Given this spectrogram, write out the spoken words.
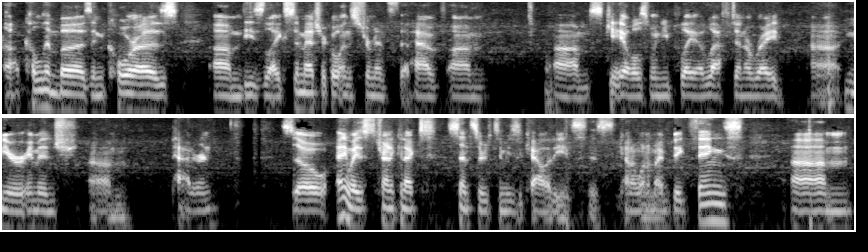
uh, kalimbas and koras, um, these like symmetrical instruments that have um, um, scales when you play a left and a right uh, mirror image um, pattern. So, anyways, trying to connect sensors to musicality is, is kind of one of my big things. Um,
